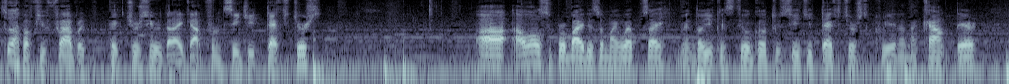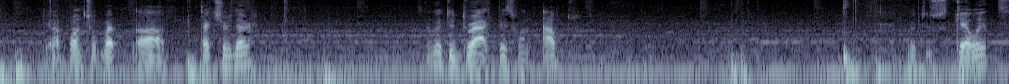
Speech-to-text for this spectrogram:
So I have a few fabric pictures here that I got from CG Textures. Uh, I'll also provide this on my website even though you can still go to CG Textures create an account there get a bunch of web uh, textures there. So I'm going to drag this one out. I'm going to scale it.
